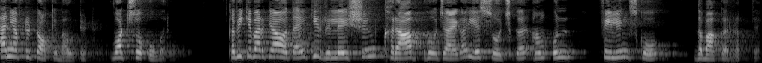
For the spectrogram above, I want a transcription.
and you have to talk about it whatsoever कभी के बार क्या होता है कि रिलेशन खराब हो जाएगा, ये सोचकर हम उन फीलिंग्स को दबा कर रखते हैं।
